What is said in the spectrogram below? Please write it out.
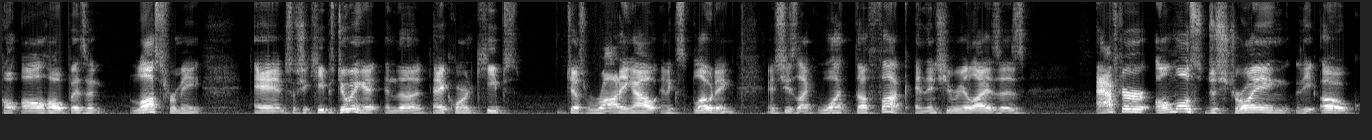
all hope isn't lost for me. And so she keeps doing it, and the acorn keeps just rotting out and exploding. And she's like, What the fuck? And then she realizes, after almost destroying the oak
